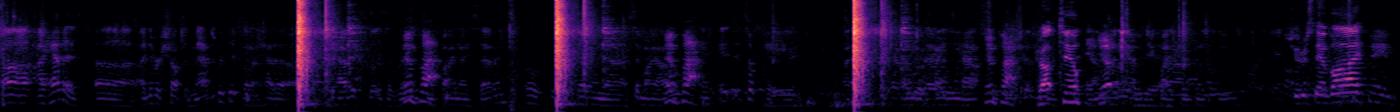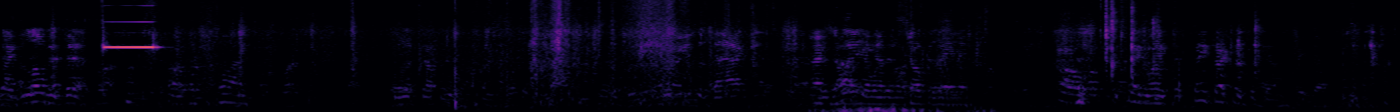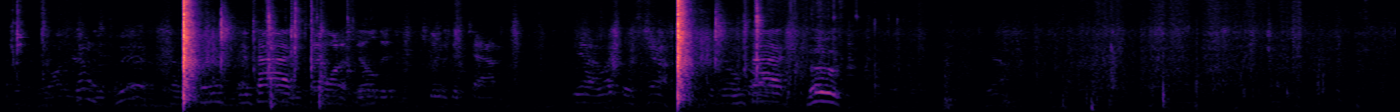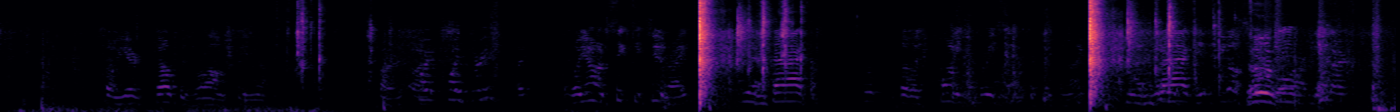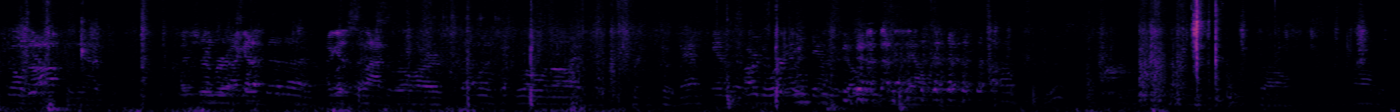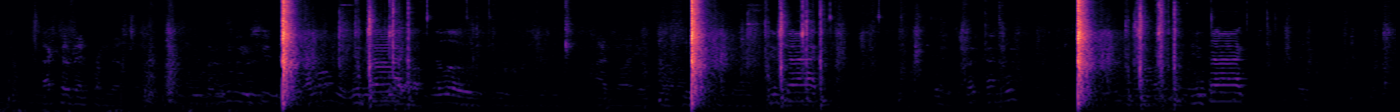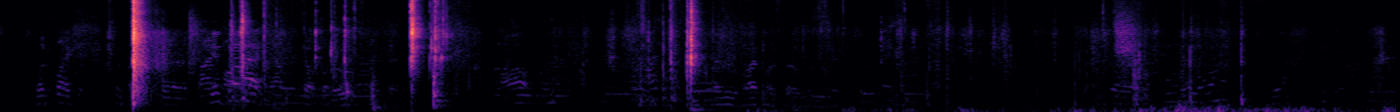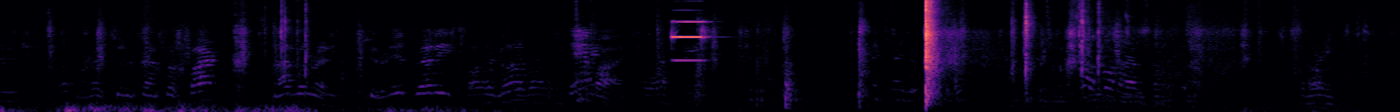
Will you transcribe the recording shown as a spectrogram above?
Uh, I had a, uh, I never shot the match with it, but I had a, uh, Havoc still as a Remington 597 Oh, cool. and uh, semi-auto. Impact. And it, it's okay. I, I would highly Impact. Drop two. And, Yep. Shooter, stand by. I loaded this. Impact. I want to build it. Give it a good tap. Yeah, I like those taps. Impact. Move. So your dope is wrong, so you know. Or, or, Point, point three? well, you're on 62, right? Yeah. Impact. So it's point three six or something, right? Impact. Move. You start going off, and then I just remember I got I got slapped real hard. That one kept rolling off. And the hard to work with damn scope is down with it. So, um, that could have been from this. but it's- What are we shooting at? Yellow or what? Impact. Yellow. I have no idea what's going on. Impact. Wait, strike kind of? Impact. Looks like since I put the tripod Impact. down, the scope looks like. Alright, shooter sounds supposed fire. Not when ready. Shooter is ready. Spotters up. Stand by.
